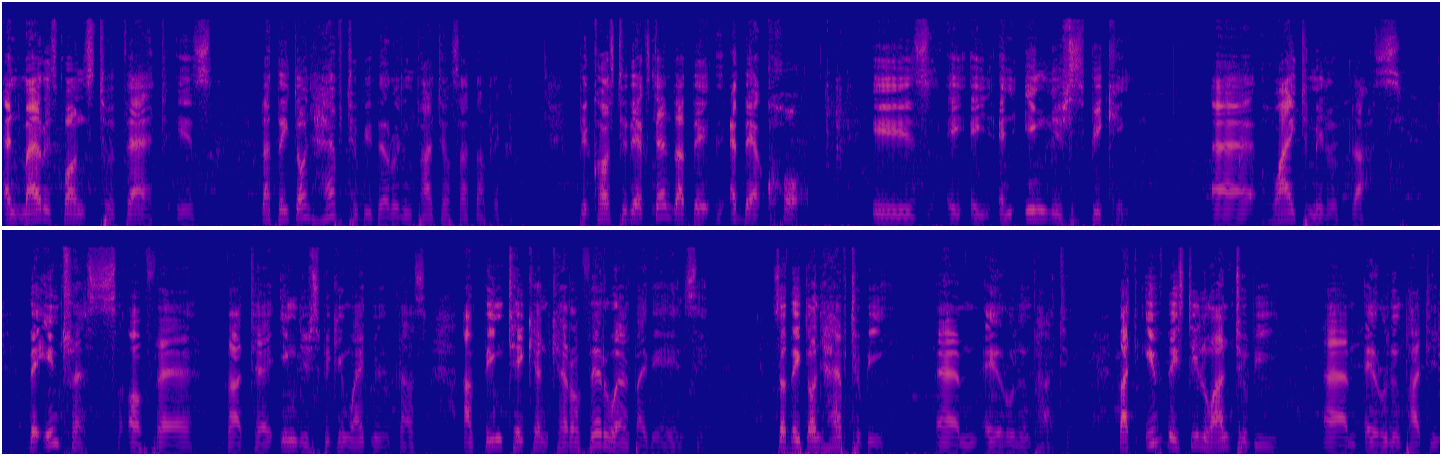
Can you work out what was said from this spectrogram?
And my response to that is that they don't have to be the ruling party of South Africa. Because to the extent that they, at their core, is a, a, an English speaking uh, white middle class. The interests of uh, that uh, English speaking white middle class are being taken care of very well by the ANC. So they don't have to be um, a ruling party. But if they still want to be um, a ruling party,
